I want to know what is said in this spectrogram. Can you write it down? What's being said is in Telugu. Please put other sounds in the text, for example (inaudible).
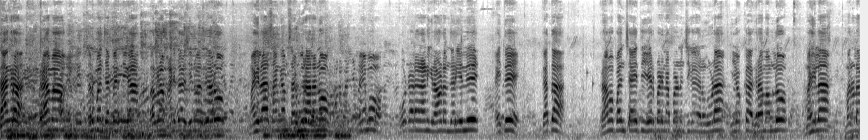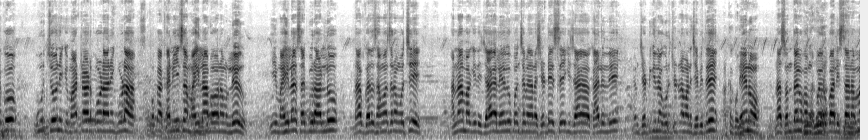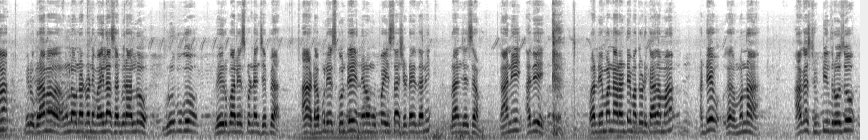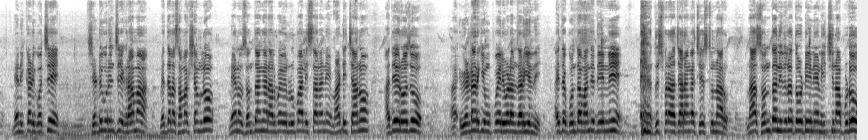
గాంగ్రా గ్రామ సర్పంచ్ అభ్యర్థిగా బలరాం అనితా శ్రీనివాస్ గారు మహిళా సంఘం సభ్యురాలను మేము ఓటాడడానికి రావడం జరిగింది. అయితే గత గ్రామ పంచాయతీ ఏర్పడినప్పటి నుంచి కూడా ఈ యొక్క గ్రామంలో మహిళా మనులకు కూర్చోనికి మాట్లాడుకోవడానికి కూడా ఒక కనీస మహిళా భవనం లేదు. ఈ మహిళా సభ్యురాళ్ళు నాకు గత సంవత్సరం వచ్చి అన్నా మాకు ఇది జాగా లేదు. కొంచెం ఏదైనా షెడ్ వేస్తే ఈ జాగా ఖాళీ ఉంది. మేము చెట్టు కింద కూర్చుంటున్నామని చెబితే నేను నా సొంతంగా ఒక ముప్పై రూపాయలు ఇస్తానమ్మా. మీరు గ్రామంలో ఉన్నటువంటి మహిళా సభ్యురాళ్ళు గ్రూపుకు వెయ్యి రూపాయలు వేసుకోండి అని చెప్పా. ఆ డబ్బులు వేసుకుంటే నేను ముప్పై ఇస్తా షెడ్ అవుతుందని ప్లాన్ చేశాం. కానీ అది వాళ్ళు ఏమన్నారంటే మాతోటి కాదమ్మా. అంటే మొన్న ఆగస్ట్ ఫిఫ్టీన్త్ రోజు నేను ఇక్కడికి వచ్చి షెడ్ గురించి గ్రామ పెద్దల సమక్షంలో నేను సొంతంగా నలభై వేల రూపాయలు ఇస్తానని మాటిచ్చాను. అదే రోజు వెల్డర్కి ముప్పై వేలు ఇవ్వడం జరిగింది. అయితే కొంతమంది దీన్ని (clears throat) దుష్ప్రచారంగా చేస్తున్నారు. నా సొంత నిధులతోటి నేను ఇచ్చినప్పుడు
